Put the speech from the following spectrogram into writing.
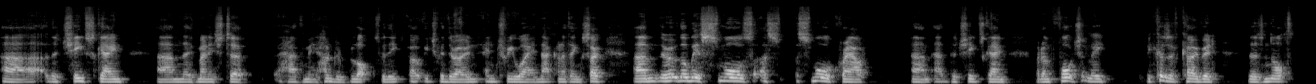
uh, the Chiefs game. Um, they've managed to have I mean 100 blocks with each, each, with their own entryway and that kind of thing. So um, there, will be a small a, a small crowd um, at the Chiefs game, but unfortunately, because of COVID, there's not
